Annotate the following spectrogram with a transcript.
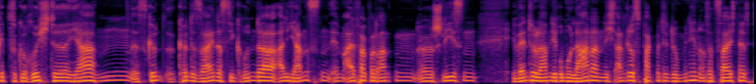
gibt so Gerüchte, ja, hm, es könnte sein, dass die Gründer Allianzen im Alpha-Quadranten äh, schließen. Eventuell haben die Romulaner nicht Angriffspakt mit den Dominion unterzeichnet.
